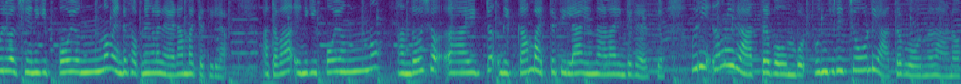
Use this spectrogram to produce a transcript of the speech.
ഒരുപക്ഷെ എനിക്ക് ഇപ്പോഴൊന്നും എന്റെ സ്വപ്നങ്ങളെ നേടാൻ പറ്റത്തില്ല. അഥവാ എനിക്ക് ഇപ്പോഴൊന്നും സന്തോഷമായിട്ട് നിൽക്കാൻ പറ്റത്തില്ല എന്നാണ് അതിന്റെ രഹസ്യം. ഒരു നമ്മൾ യാത്ര പോകുമ്പോൾ പുഞ്ചിരിച്ചുകൊണ്ട് യാത്ര പോകുന്നതാണോ?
